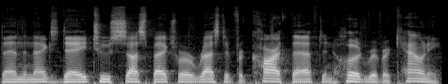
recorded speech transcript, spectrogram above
then the next day, two suspects were arrested for car theft in Hood River County.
